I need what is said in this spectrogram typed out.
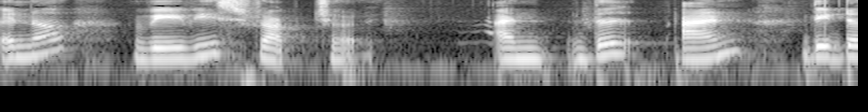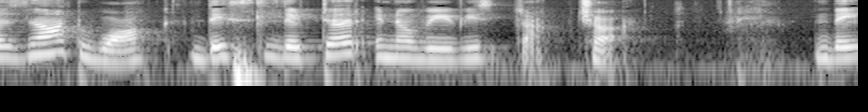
in a wavy structure. And the and they does not walk. They slither in a wavy structure. They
